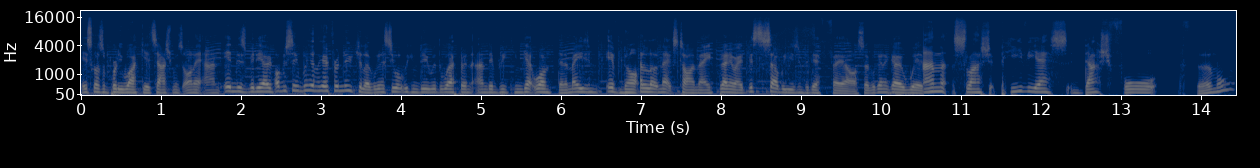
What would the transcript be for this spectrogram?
it's got some pretty wacky attachments on it and in this video, obviously we're going to go for a nuclear. We're going to see what we can do with the weapon and if we can get one, then amazing. If not, a look next time, eh? But anyway, this is the setup we're using for the FFAR. So we're going to go with AN slash PVS dash 4 thermal.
